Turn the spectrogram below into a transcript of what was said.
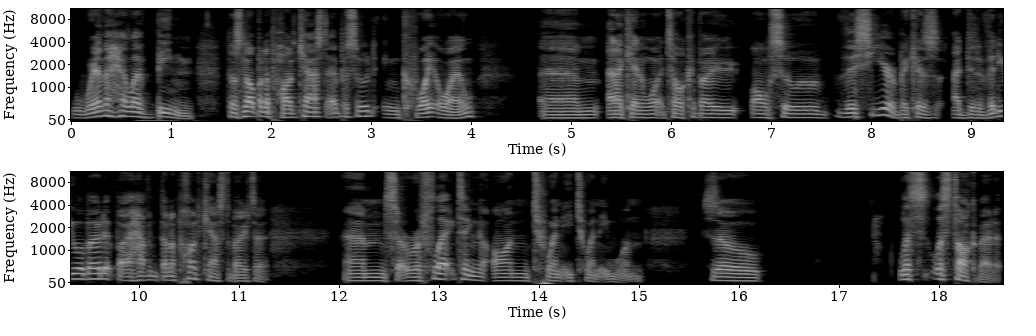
where the hell I've been. There's not been a podcast episode in quite a while. Um and I kinda want to talk about also this year because I did a video about it, but I haven't done a podcast about it. Um sort of reflecting on twenty twenty one. So let's let's talk about it.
